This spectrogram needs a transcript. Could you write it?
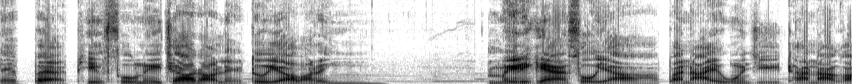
လက်ပတ်ဖြေဆိုနေကြတာလည်းတွေ့ရပါတယ်။အမေရိကန်အစိုးရဗဏ္ဍာရေးဝန်ကြီးဌာနက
